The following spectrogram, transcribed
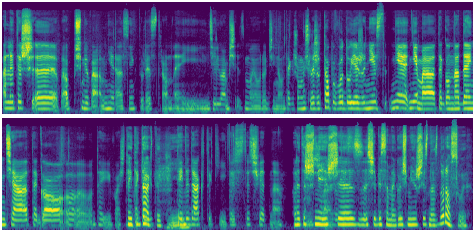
ale też e, obśmiewałam nieraz niektóre strony i dzieliłam się z moją rodziną. Także myślę, że to powoduje, że nie, jest, nie, nie ma tego nadęcia, tego, tej właśnie... Tej takiej, dydaktyki. Tej dydaktyki. To jest, to jest świetne. Ale też Myślę, śmiejesz się jest... z siebie samego i śmiejesz się z nas dorosłych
